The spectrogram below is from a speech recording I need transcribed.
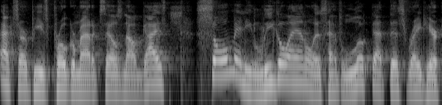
XRP's programmatic sales. Now, guys, so many legal analysts have looked at this right here,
